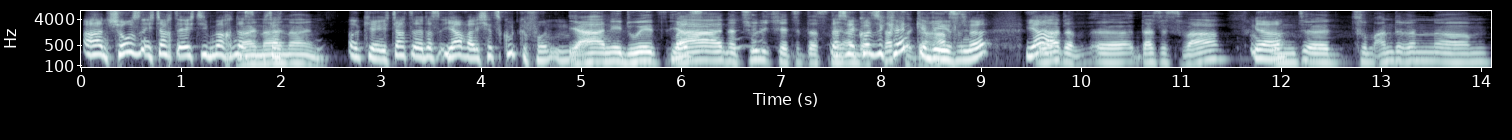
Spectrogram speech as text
Ah, an Chosen, ich dachte echt, die machen das. Nein, nein, dachte, nein. Okay, ich dachte, das, ja, weil ich hätte es gut gefunden. Ja, nee, du jetzt, ja, natürlich hätte das. Das wäre konsequent gewesen, ne? Ja. Ja, da, äh, das ist wahr. Ja. Und äh, zum anderen, ähm,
